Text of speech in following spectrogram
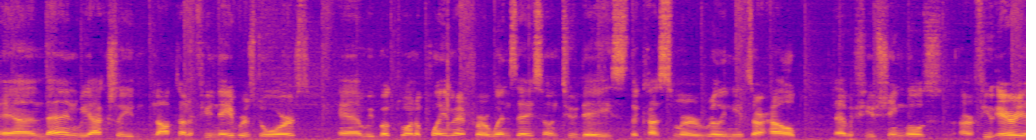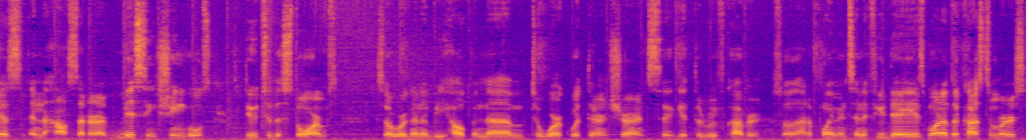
And then we actually knocked on a few neighbors' doors and we booked one appointment for a Wednesday. So in two days, the customer really needs our help. They have a few shingles or a few areas in the house that are missing shingles due to the storms. So we're going to be helping them to work with their insurance to get the roof covered. So that appointment's in a few days. One of the customers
